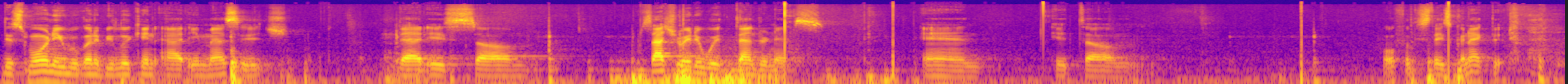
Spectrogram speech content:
This morning, we're going to be looking at a message that is um, saturated with tenderness, and it um, hopefully stays connected.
